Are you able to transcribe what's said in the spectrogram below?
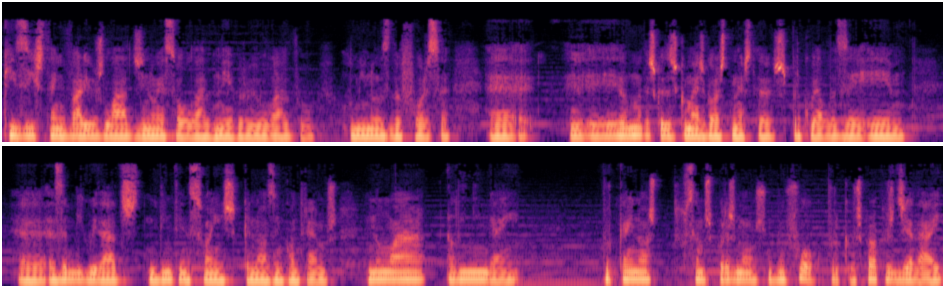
que existem vários lados e não é só o lado negro e o lado luminoso da força. Uh, é, uma das coisas que eu mais gosto nestas prequelas é, é eh, as ambiguidades de intenções que nós encontramos. Não há ali ninguém por quem nós possamos pôr as mãos no fogo, porque os próprios Jedi,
